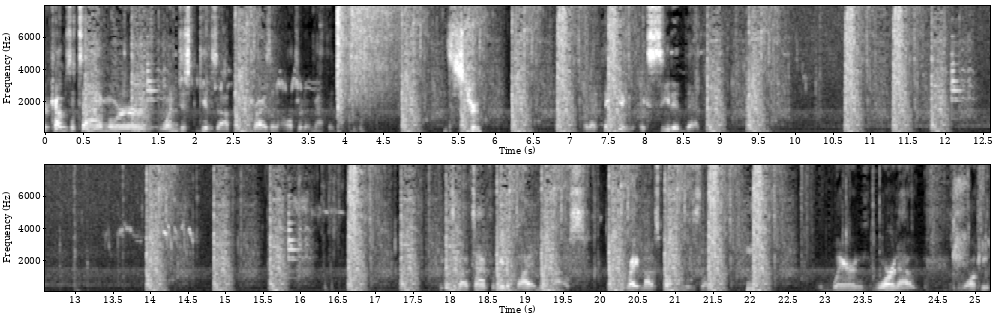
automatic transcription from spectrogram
There comes a time where one just gives up and tries an alternate method. This is true. But I think you've exceeded that point. I think it's about time for me to buy a new mouse. The right mouse button is like hmm. wearing, worn out, wonky.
